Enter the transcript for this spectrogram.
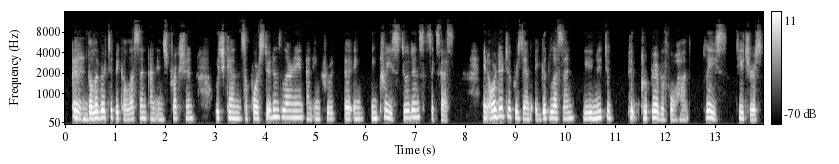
deliver typical lesson and instruction which can support students' learning and uh, in increase students' success. In order to present a good lesson, you need to prepare beforehand. Please, teachers,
